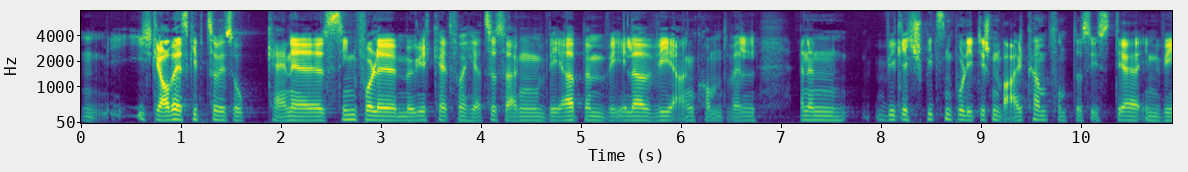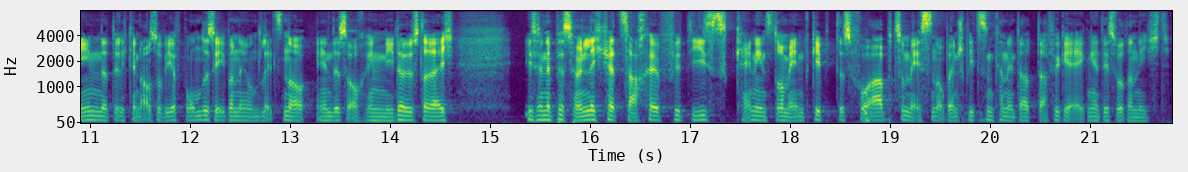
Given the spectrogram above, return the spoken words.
Ich glaube, es gibt sowieso keine sinnvolle Möglichkeit vorherzusagen, wer beim Wähler wie ankommt, weil einen wirklich spitzenpolitischen Wahlkampf, und das ist der in Wien natürlich genauso wie auf Bundesebene und letzten Endes auch in Niederösterreich, ist eine Persönlichkeitssache, für die es kein Instrument gibt, das vorab zu messen, ob ein Spitzenkandidat dafür geeignet ist oder nicht.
